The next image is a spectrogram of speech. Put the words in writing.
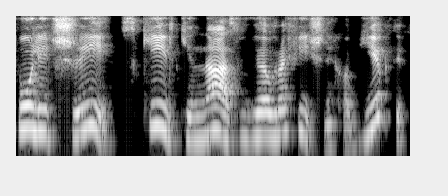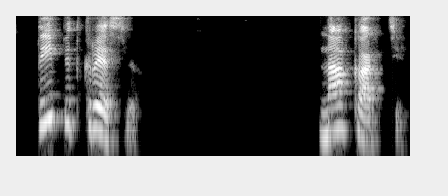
Полічи, скільки назв географічних об'єктів ти підкреслив на карті.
